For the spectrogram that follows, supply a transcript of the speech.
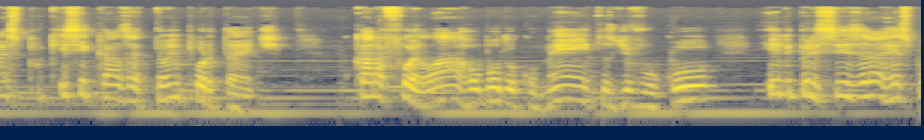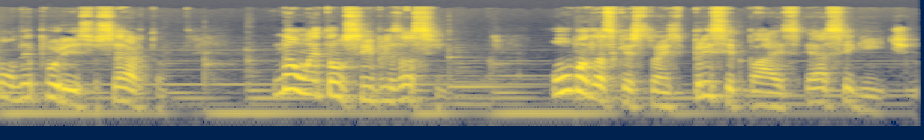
mas por que esse caso é tão importante? O cara foi lá, roubou documentos, divulgou, e ele precisa responder por isso, certo? Não é tão simples assim. Uma das questões principais é a seguinte:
